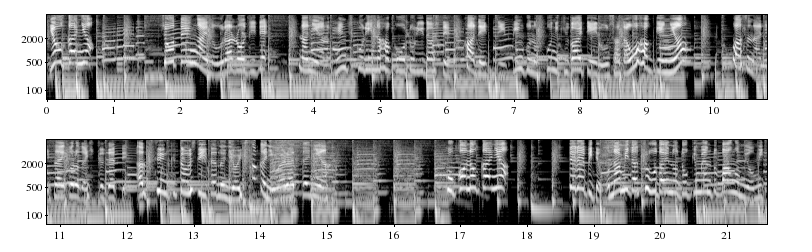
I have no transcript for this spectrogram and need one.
日にゃ商店街の裏路地で何やらヘンチクリンな箱を取り出して派手っちピンクの服に着替えているウサダを発見にゃファスナーにサイコロが引っかかって悪戦苦闘していたのには密かに笑ったにゃ9日にゃビでお涙ちょうだいのドキュメント番組を見て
